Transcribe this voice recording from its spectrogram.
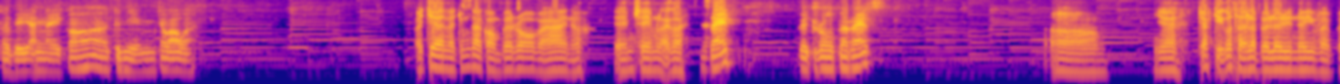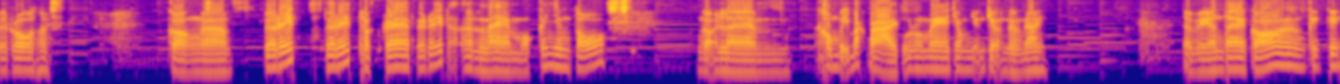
Tại vì anh này có kinh nghiệm châu Âu à. Ở trên là chúng ta còn Pedro và ai nữa để em xem lại coi. Red. Pedro Perez. Uh, yeah chắc chỉ có thể là Pellegrini và Pedro thôi. Còn uh, Perez Perez thật ra Perez là một cái nhân tố gọi là không bị bắt bài của Roma trong những trận gần đây. Tại vì anh ta có cái cái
